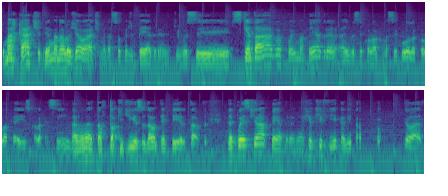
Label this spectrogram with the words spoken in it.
O Marcati deu uma analogia ótima da sopa de pedra, que você esquenta a água, põe uma pedra, aí você coloca uma cebola, coloca isso, coloca assim, dá, dá um toque disso, dá um tempero tal. Depois tira a pedra, né? E o que fica ali tá um pouco.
